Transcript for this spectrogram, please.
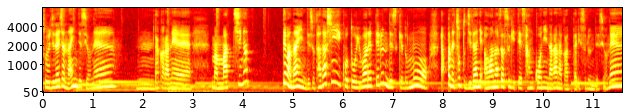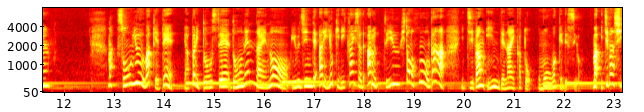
そういう時代じゃないんですよね。うん。だからねまあ、間違ってではないんですよ正しいことを言われてるんですけどもやっぱねちょっと時代に合わなさすぎて参考にならなかったりするんですよね。まあ、そういうわけでやっぱり同性同年代の友人であり良き理解者であるっていう人の方が一番いいんでないかと思うわけですよ。まあ、一番し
